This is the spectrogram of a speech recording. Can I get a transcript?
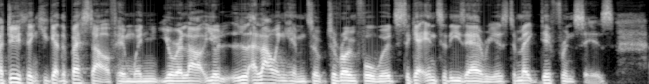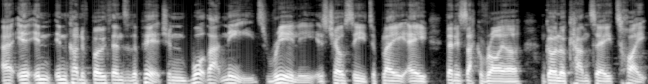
I do think you get the best out of him when you're allow you're allowing him to to roam forwards, to get into these areas, to make differences. Uh, in in kind of both ends of the pitch, and what that needs really is Chelsea to play a Denis Zakaria, Golo Kante type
